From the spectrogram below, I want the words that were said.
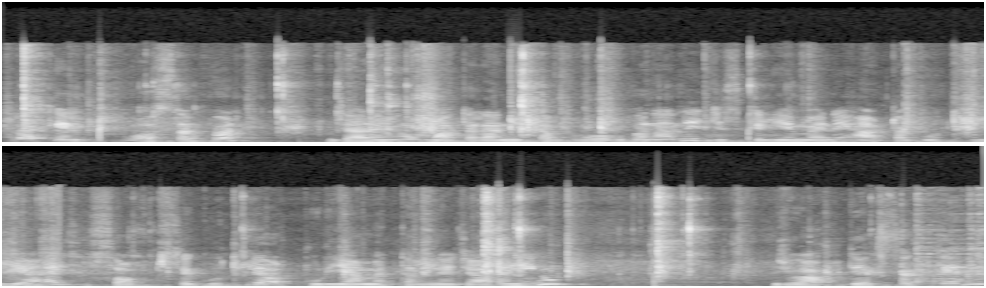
यात्रा के अवसर पर जा रही हूँ माता रानी का भोग बनाने, जिसके लिए मैंने आटा गूँथ लिया है सॉफ्ट से गूँथ लिया और पूड़ियाँ मैं तलने जा रही हूँ, जो आप देख सकते हैं।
